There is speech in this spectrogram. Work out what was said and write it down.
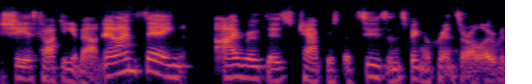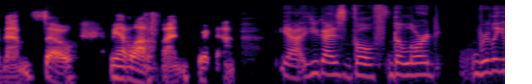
she is talking about. And I'm saying I wrote those chapters, but Susan's fingerprints are all over them. So we had a lot of fun with them yeah, you guys both, the Lord really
